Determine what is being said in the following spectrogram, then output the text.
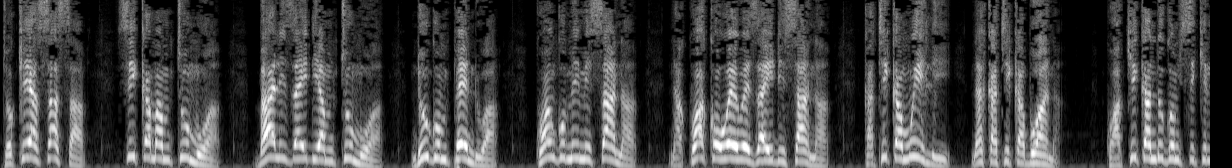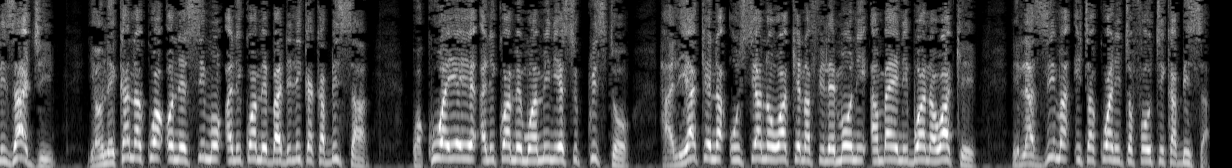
Tokea sasa si kama mtumwa bali zaidi ya mtumwa ndugu mpendwa kwangu mimi sana na kwako wewe zaidi sana katika mwili na katika bwana. Kwa hakika ndugu msikilizaji yaonekana kuwa onesimo alikuwa amebadilika kabisa kwa kuwa yeye alikuwa amemwamini yesu kristo. Hali yake na uhusiano wake na filemoni ambaye ni bwana wake ni lazima itakuwa ni tofauti kabisa.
